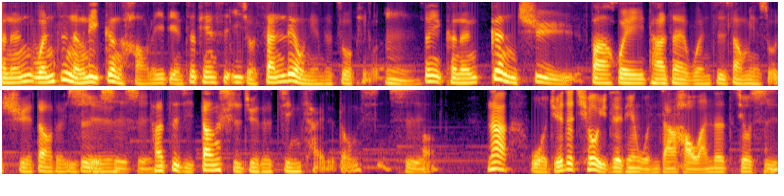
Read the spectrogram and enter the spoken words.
可能文字能力更好了一点，这篇是一九三六年的作品了，嗯，所以可能更去发挥他在文字上面所学到的一些，是是是，他自己当时觉得精彩的东西。是，那我觉得秋雨这篇文章好玩的就是，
